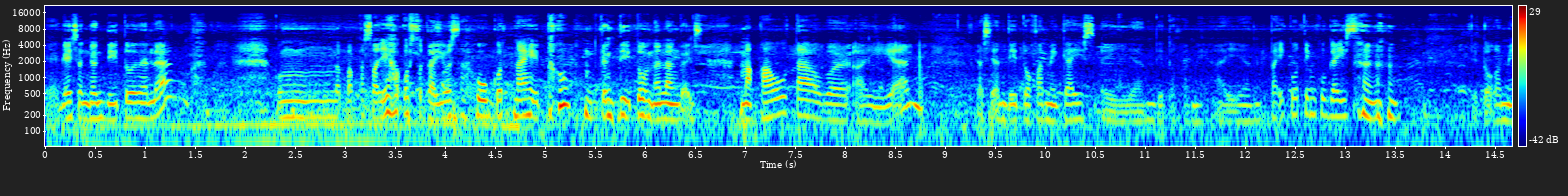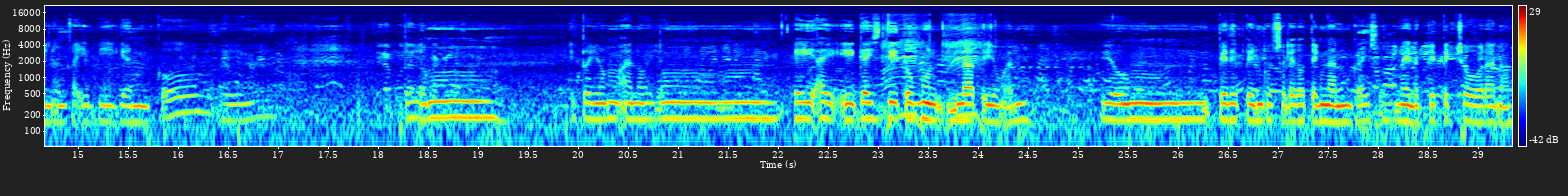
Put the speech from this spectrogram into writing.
Kaya guys, hanggang dito na lang kung napapasaya ako sa kayo sa hugot na ito hanggang dito na lang guys. Macau Tower ayan. Kasi andito kami guys. Ayan dito kami. Ayan. Paikutin ko guys. Dito kami ng kaibigan ko. Ayan. Ito yung ito yung ano yung AIA guys. Dito mo dati yung ano yung Philippine Consulate. Tingnan mo guys. May nagpipicture ano.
